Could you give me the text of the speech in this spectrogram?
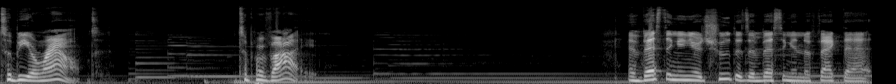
to be around, to provide. Investing in your truth is investing in the fact that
